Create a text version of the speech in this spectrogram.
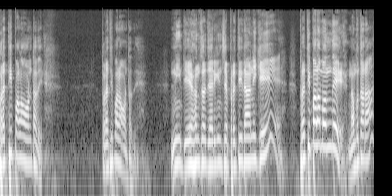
ప్రతిఫలం ఉంటుంది. ప్రతిఫలం ఉంటుంది. నీ దేహంతో జరిగించే ప్రతిదానికి ప్రతిఫలం ఉంది. నమ్ముతారా?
